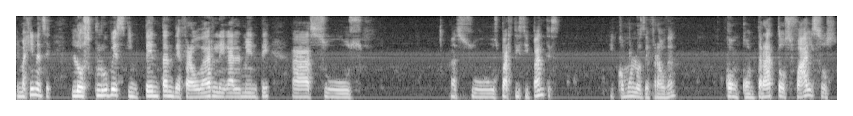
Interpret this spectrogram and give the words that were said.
Imagínense, los clubes intentan defraudar legalmente a sus a sus participantes. ¿Y cómo los defraudan? Con contratos falsos.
